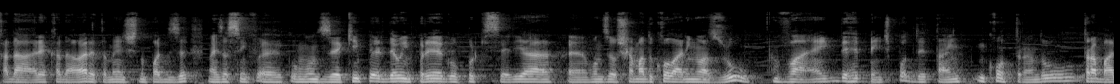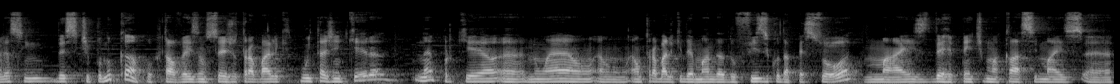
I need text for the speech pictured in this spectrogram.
cada área, cada área também a gente não pode dizer, mas assim, é, vamos dizer, quem perdeu o emprego porque seria, é, vamos dizer, o chamado colarinho azul, vai de repente poder estar tá encontrando trabalho assim desse tipo no campo. Talvez não seja o trabalho que muita gente queira, né? Porque é, não é um, é um, é um, trabalho que demanda do físico da pessoa, mas de repente uma classe mais, é,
